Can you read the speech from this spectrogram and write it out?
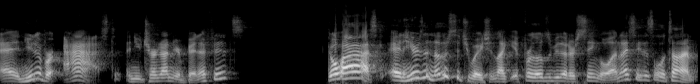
and you never asked and you turn down your benefits, go ask. And here's another situation, like for those of you that are single, and I see this all the time,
